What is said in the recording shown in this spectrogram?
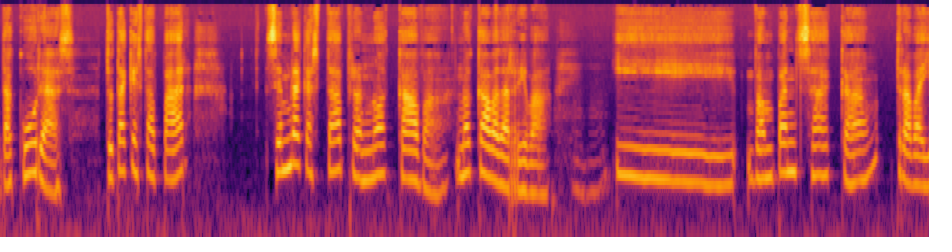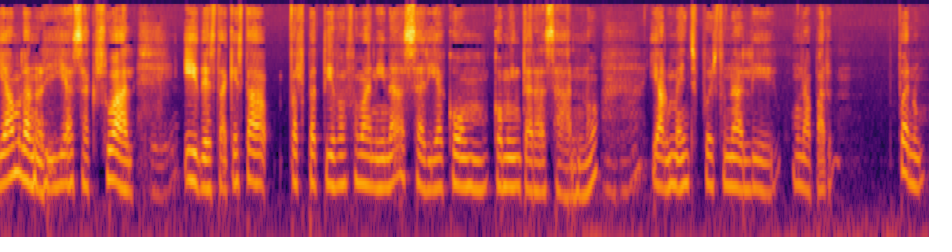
de cures, tota aquesta part sembla que està però no acaba, no acaba d'arribar. Uh -huh. I vam pensar que treballar amb l'energia sexual sí. i des d'aquesta perspectiva femenina seria com, com interessant, no? Uh -huh. I almenys pues, donar-li una part... Bueno,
